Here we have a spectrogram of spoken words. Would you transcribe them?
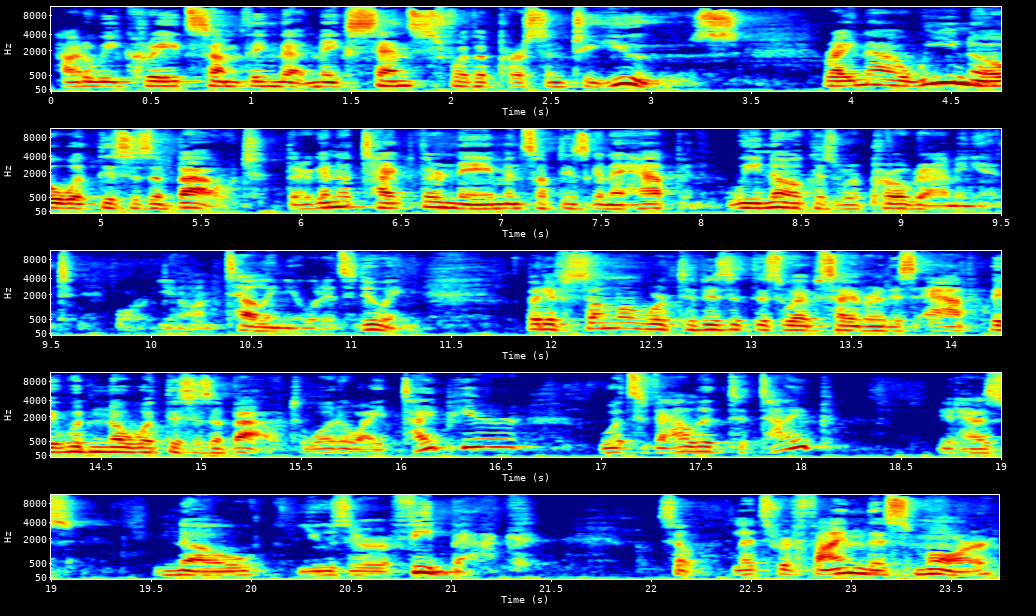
How do we create something that makes sense for the person to use? Right now, we know what this is about. They're going to type their name and something's going to happen. We know because we're programming it, or you know, I'm telling you what it's doing. But if someone were to visit this website or this app, they wouldn't know what this is about. What do I type here? What's valid to type? It has no user feedback. So let's refine this more.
